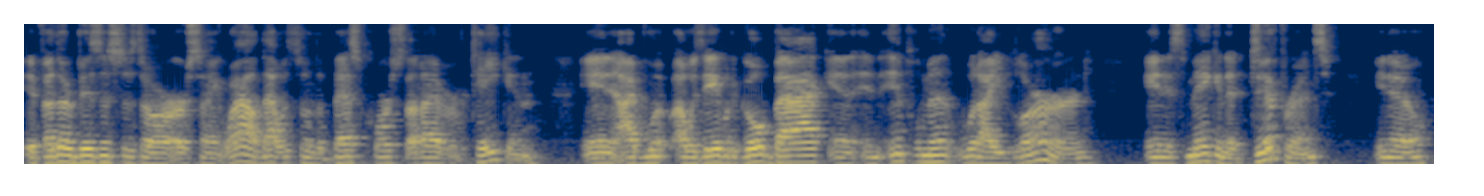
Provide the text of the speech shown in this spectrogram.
if other businesses are, are saying, "Wow, that was one of the best courses that I've ever taken," and I I was able to go back and, and implement what I learned, and it's making a difference. You know,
